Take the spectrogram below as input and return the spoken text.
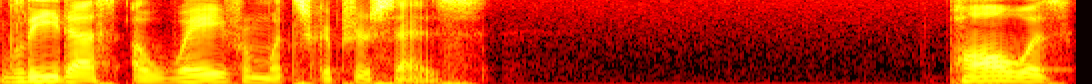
lead us away from what Scripture says. Paul was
